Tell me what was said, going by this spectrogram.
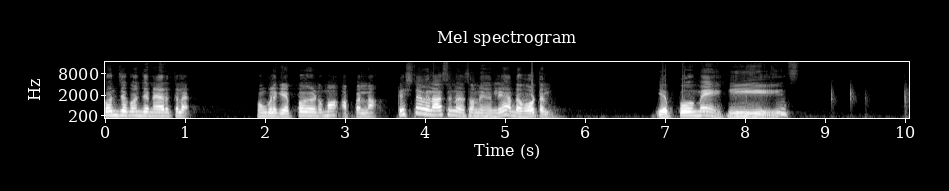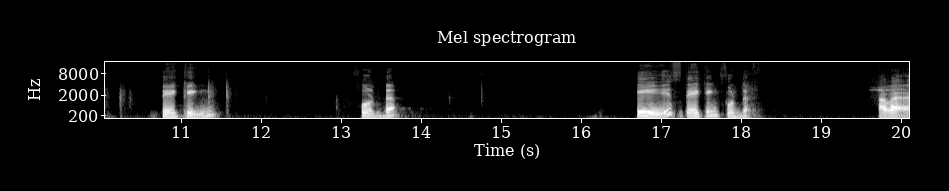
கொஞ்சம் கொஞ்சம் நேரத்தில். உங்களுக்கு எப்போ வேணுமோ அப்பெல்லாம். கிருஷ்ண விலாஸ்ன்னு சொன்னீங்க இல்லையா? அந்த ஹோட்டல் எப்பவுமே he is taking food he is taking food அவர்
